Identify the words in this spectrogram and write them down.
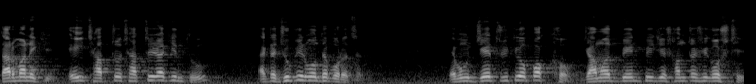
তার মানে কি? এই ছাত্র ছাত্রীরা কিন্তু একটা ঝুঁকির মধ্যে পড়েছে। এবং যে তৃতীয় পক্ষ, জামাত, বিএনপি, যে সন্ত্রাসী গোষ্ঠী,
